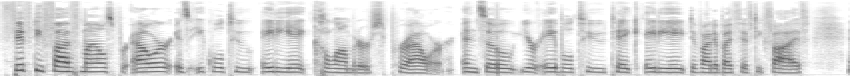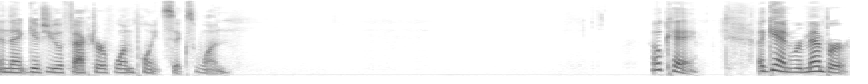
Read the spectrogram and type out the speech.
55 miles per hour is equal to 88 kilometers per hour. And so you're able to take 88 divided by 55, and that gives you a factor of 1.61. Okay, again, remember,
